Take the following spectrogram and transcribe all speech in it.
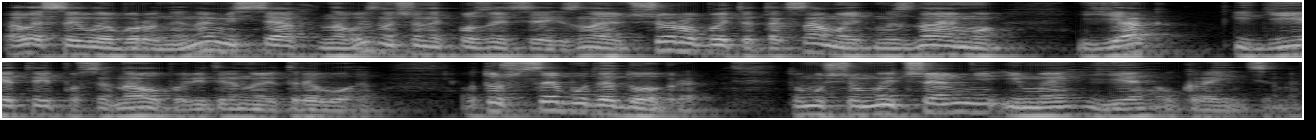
Але сили оборони на місцях, на визначених позиціях знають, що робити, так само, як ми знаємо, як і діяти по сигналу повітряної тривоги. Отож, все буде добре, тому що ми чемні і ми є українцями.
